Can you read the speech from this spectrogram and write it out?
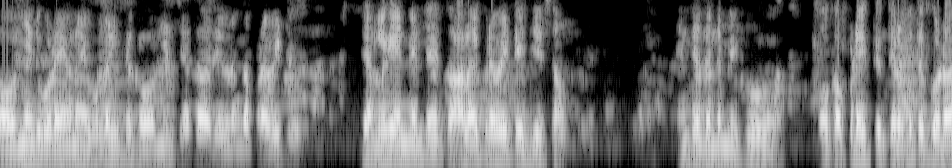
గవర్నమెంట్ కూడా ఏమైనా ఇవ్వగలిగితే గవర్నమెంట్ చేత అదేవిధంగా ప్రైవేట్ జనరల్గా ఏంటంటే చాలా ప్రైవేటైజ్ చేసాం ఎంతేదంటే మీకు ఒకప్పుడైతే తిరుపతికి కూడా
